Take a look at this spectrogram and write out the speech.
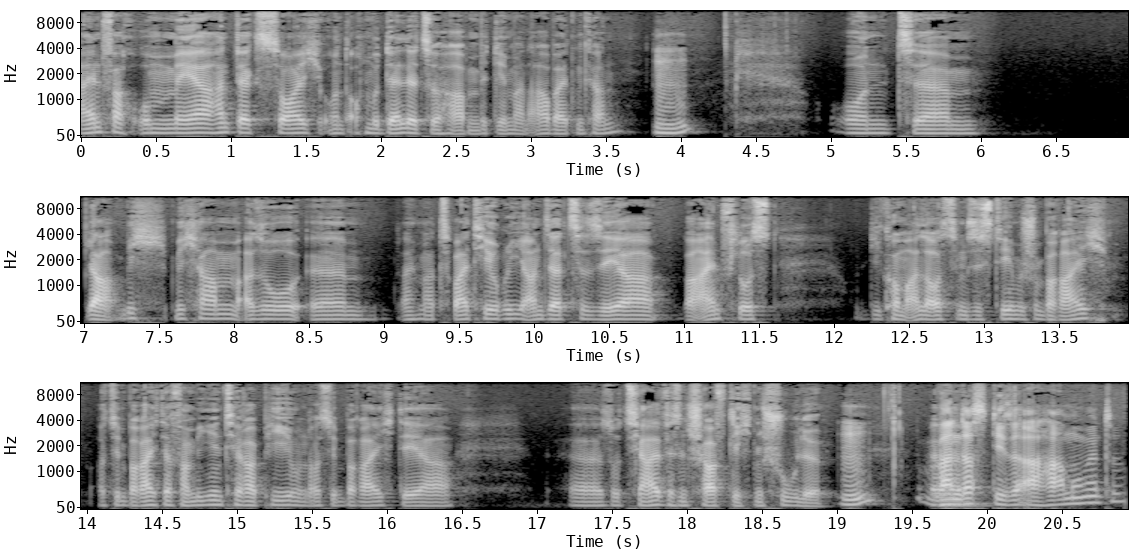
einfach um mehr Handwerkszeug und auch Modelle zu haben, mit denen man arbeiten kann. Mhm. Und ähm, ja, mich, mich haben also ähm, sag ich mal, zwei Theorieansätze sehr beeinflusst. Die kommen alle aus dem systemischen Bereich, aus dem Bereich der Familientherapie und aus dem Bereich der äh, sozialwissenschaftlichen Schule. Mhm. Waren Äh, das diese Aha-Momente?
